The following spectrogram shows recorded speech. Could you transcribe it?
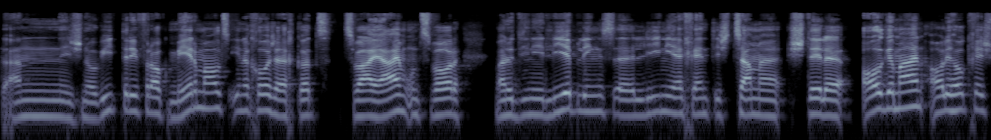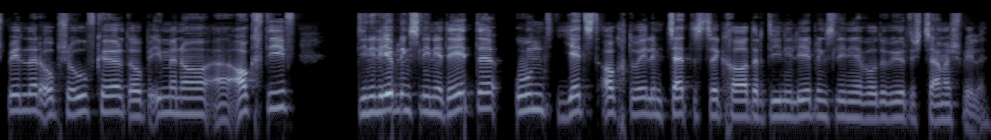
Dann ist noch eine weitere Frage mehrmals reingekommen, ist eigentlich gerade zwei einem. Und zwar, wenn du deine Lieblingslinie könntest zusammenstellen, allgemein, alle Hockeyspieler, ob schon aufgehört, ob immer noch äh, aktiv, deine Lieblingslinie dort und jetzt aktuell im ZSC-Kader deine Lieblingslinie, wo du würdest zusammenspielen.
